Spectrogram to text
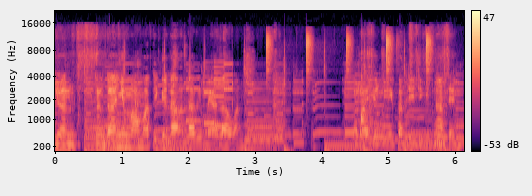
Yan. Tandaan nyo mga mati, kailangan lagi may alawan. Para yung ipandidikit natin.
